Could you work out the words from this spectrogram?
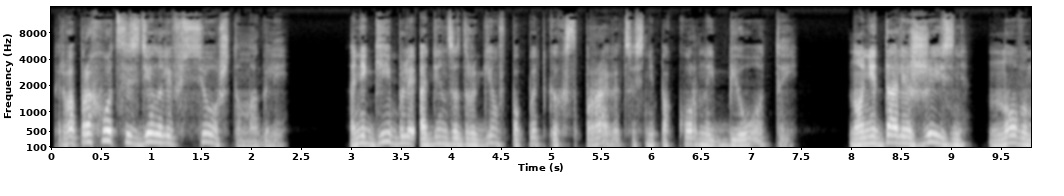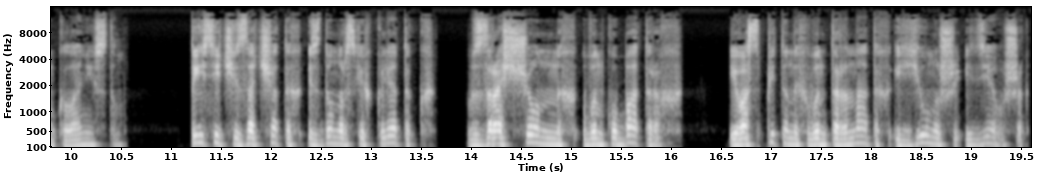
Первопроходцы сделали все, что могли. Они гибли один за другим в попытках справиться с непокорной биотой, но они дали жизнь новым колонистам. Тысячи зачатых из донорских клеток, возвращенных в инкубаторах и воспитанных в интернатах и юношей и девушек,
